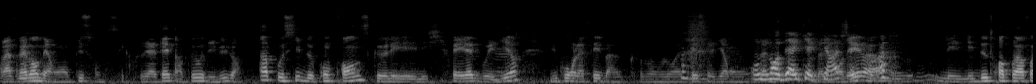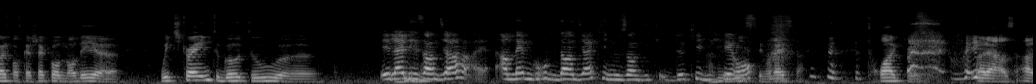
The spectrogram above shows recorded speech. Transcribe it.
Là, vraiment, mais en plus, on s'est creusé la tête un peu au début, genre impossible de comprendre ce que les, les chiffres et les lettres voulaient Mm. dire. Du coup, on l'a fait bah, comme on l'aurait fait, c'est-à-dire On a- demandait à quelqu'un à chaque fois. Les, les deux, trois premières fois, je pense qu'à chaque fois, on demandait euh, which train to go to. euh, Et là, les Indiens, un même groupe d'Indiens qui nous indique deux quais ah, mais oui, différents. c'est vrai ça. trois. quais. Oui. Voilà. ah,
